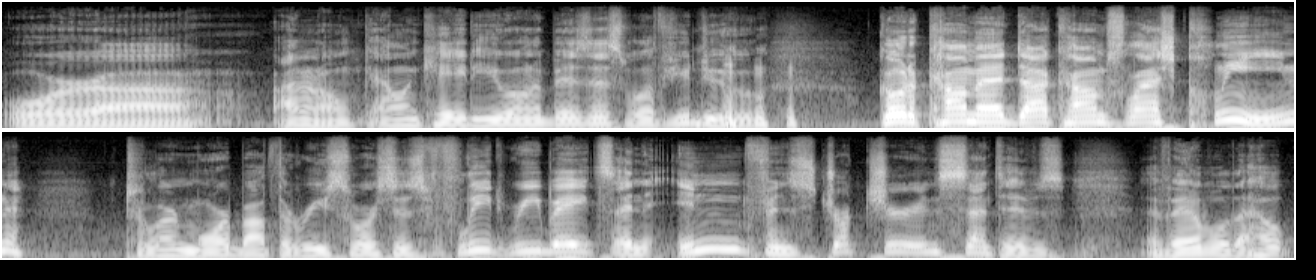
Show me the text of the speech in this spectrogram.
or uh, I don't know, Alan K, do you own a business? Well, if you do, go to comed.com slash clean to learn more about the resources, fleet rebates, and infrastructure incentives available to help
